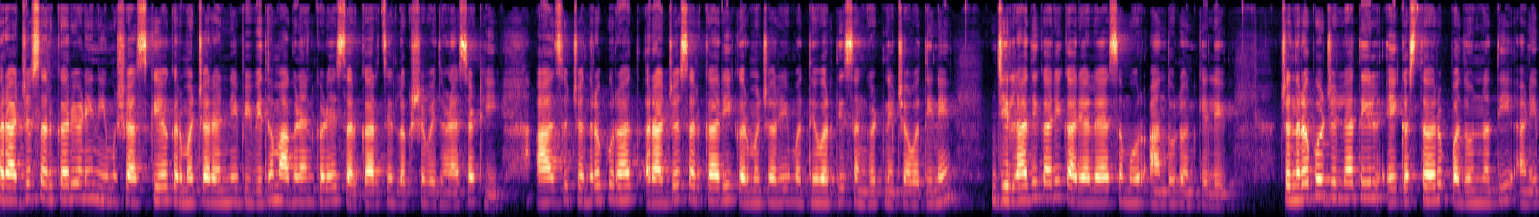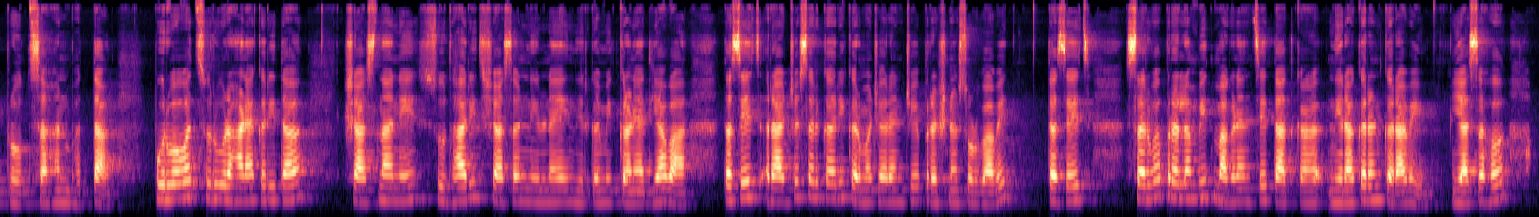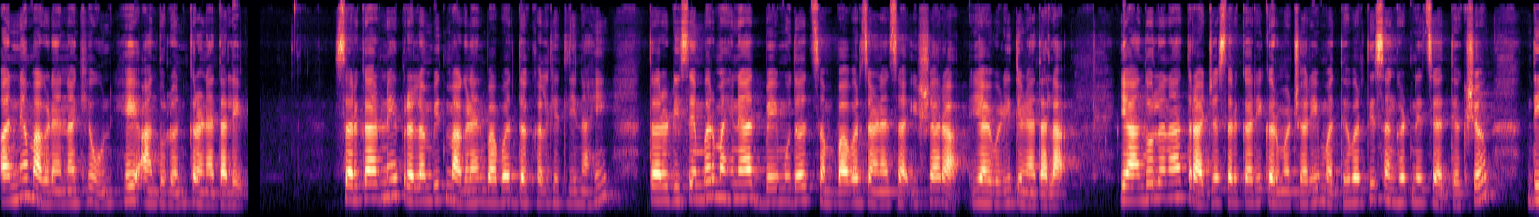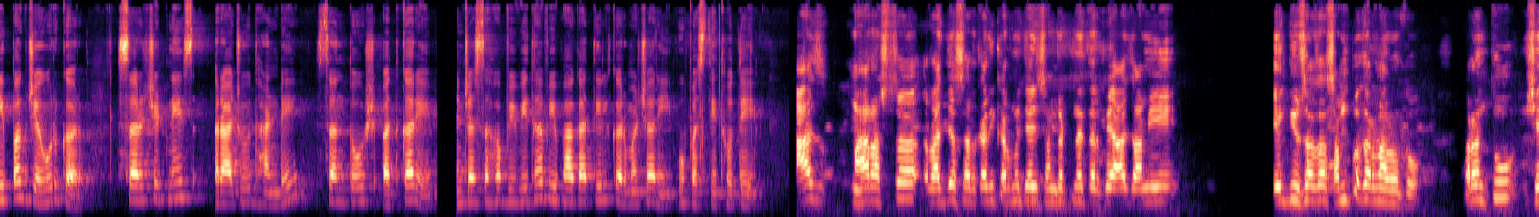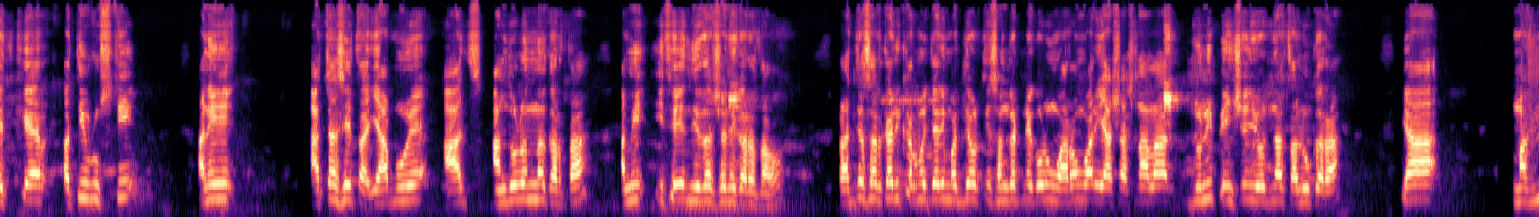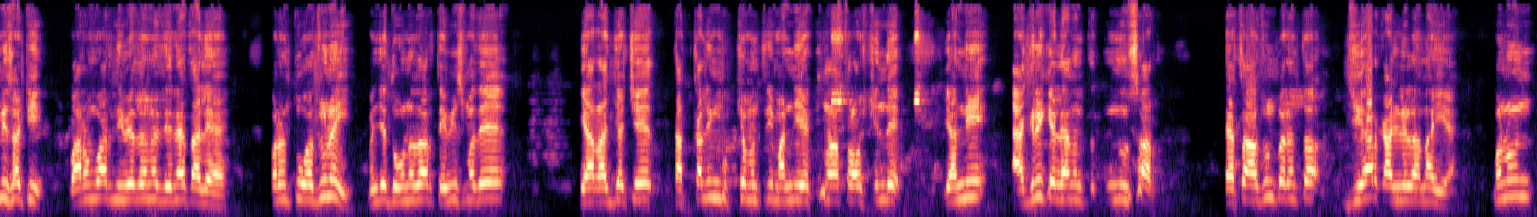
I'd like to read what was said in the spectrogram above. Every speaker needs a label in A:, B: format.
A: राज्य सरकारी आणि निमशासकीय कर्मचाऱ्यांनी विविध मागण्यांकडे सरकारचे लक्ष वेधण्यासाठी आज चंद्रपुरात राज्य सरकारी कर्मचारी मध्यवर्ती संघटनेच्या वतीने जिल्हाधिकारी कार्यालयासमोर आंदोलन केले. चंद्रपूर जिल्ह्यातील एकस्तर पदोन्नती आणि प्रोत्साहन भत्ता पूर्ववत सुरू राहण्याकरिता शासनाने सुधारित शासन निर्णय निर्गमित करण्यात यावा तसेच राज्य सरकारी कर्मचाऱ्यांचे प्रश्न सोडवावेत तसेच सर्व प्रलंबित मागण्यांचे तात्काळ निराकरण करावे यासह अन्य मागण्यांना घेऊन हे आंदोलन करण्यात आले. सरकारने प्रलंबित मागण्यांबाबत दखल घेतली नाही तर डिसेंबर महिन्यात बेमुदत संपावर जाण्याचा इशारा यावेळी देण्यात आला. या आंदोलनात राज्य सरकारी कर्मचारी मध्यवर्ती संघटनेचे अध्यक्ष दीपक जेऊरकर सरचिटणीस राजू धांडे संतोष अतकारे यांच्यासह विविध विभागातील कर्मचारी उपस्थित होते.
B: आज महाराष्ट्र राज्य सरकारी कर्मचारी संघटनेतर्फे आज आम्ही एक दिवसाचा संप करणार होतो. परंतु शेतकऱ्या अतिवृष्टी आणि आचारसंहिता यामुळे आज आंदोलन न करता आम्ही इथे निदर्शने करत आहोत. राज्य सरकारी कर्मचारी मध्यवर्ती संघटनेकडून वारंवार या शासनाला जुनी पेन्शन योजना चालू करा. या मागणीसाठी वारंवार निवेदनं देण्यात आले आहे परंतु अजूनही म्हणजे दोन हजार तेवीसमध्ये या राज्याचे तत्कालीन मुख्यमंत्री माननीय एकनाथराव शिंदे यांनी ॲग्री केल्यानंतरनुसार त्याचा अजूनपर्यंत जी आर काढलेला नाही आहे. म्हणून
